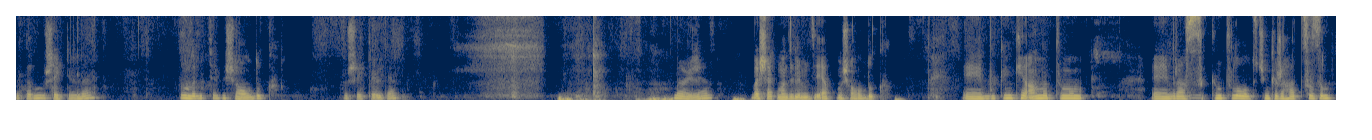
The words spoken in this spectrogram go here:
Bakın bu şekilde. Bunu da bitirmiş olduk. Bu şekilde. Böyle başak modelimizi yapmış olduk. E, bugünkü anlatımım e, biraz sıkıntılı oldu çünkü rahatsızım.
